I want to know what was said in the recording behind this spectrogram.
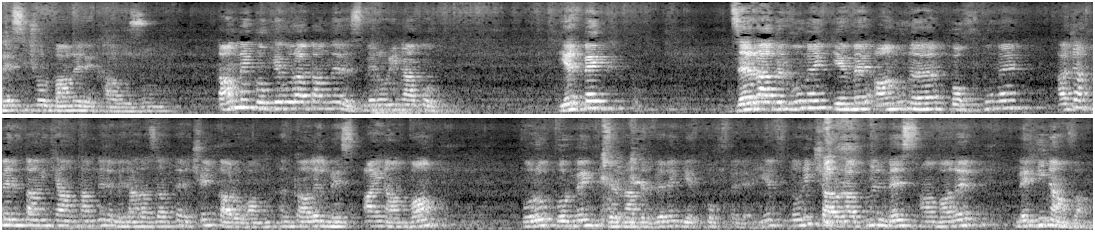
մեզ ինչ որ բաներ եք հարուզում կամ մենք հոգևորականներս մեր օրինակով երբ մենք ձեռագրվում ենք եւ մեր անունը փոխվում է հաճախ մեր ընտանիքի անդամները մեր հարազատները չեն կարողանում ընկալել մեզ այն անվան որով որ մենք ձեռնադրվել ենք եւ փոխվել ենք եւ նորից շարունակում են մեզ անվանել մեր հին անվան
